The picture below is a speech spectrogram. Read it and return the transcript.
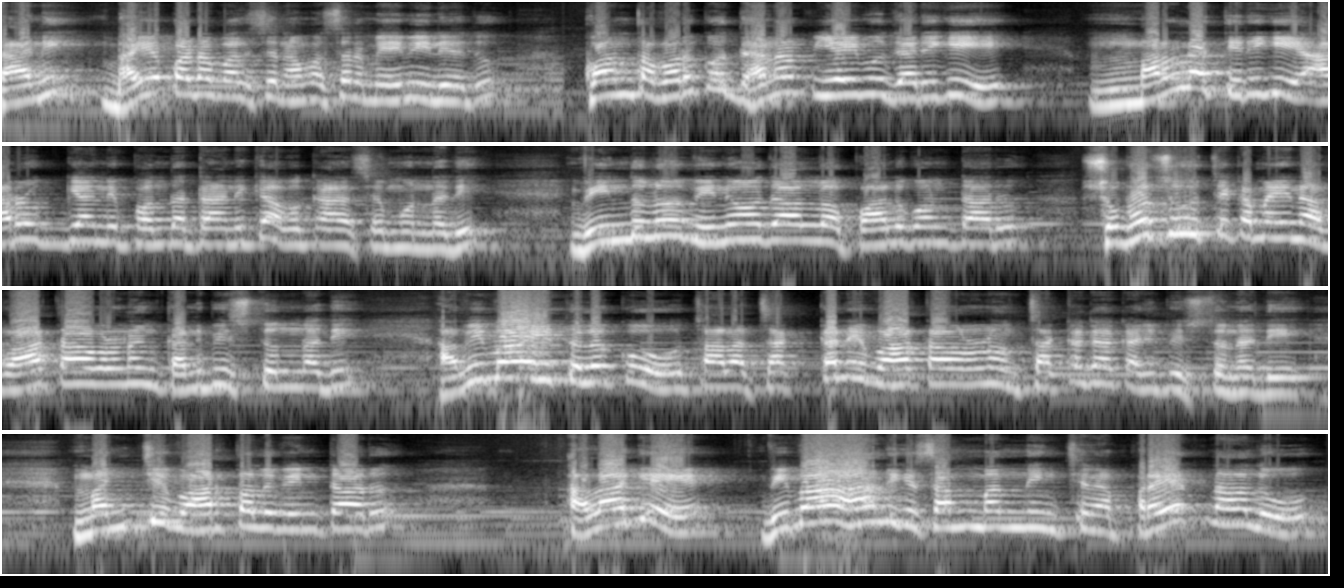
కానీ భయపడవలసిన అవసరం ఏమీ లేదు. కొంతవరకు ధన వ్యయము జరిగి మరల తిరిగి ఆరోగ్యాన్ని పొందటానికి అవకాశం ఉన్నది విందులు వినోదాల్లో పాల్గొంటారు. శుభసూచకమైన వాతావరణం కనిపిస్తున్నది. అవివాహితులకు చాలా చక్కని వాతావరణం చక్కగా కనిపిస్తున్నది. మంచి వార్తలు వింటారు. అలాగే వివాహానికి సంబంధించిన ప్రయత్నాలు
